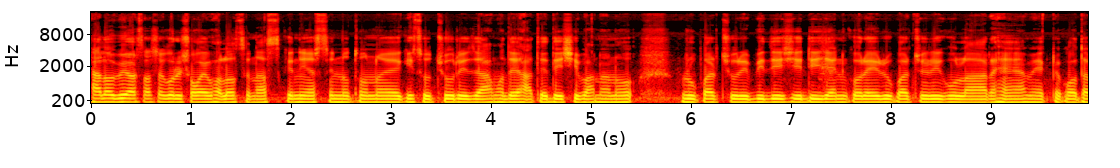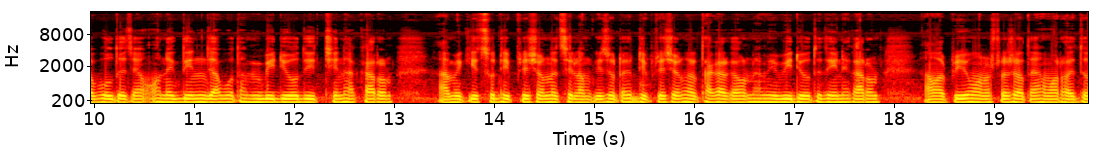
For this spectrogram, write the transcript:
হ্যালো ভিউয়ার্স আশা করি সবাই ভালো আছেন। আজকে নিয়ে আসছি নতুন কিছু চুড়ি যা আমাদের হাতে দেশি বানানো রূপার চুড়ি বিদেশি ডিজাইন করে এই রূপার চুড়িগুলো আর হ্যাঁ আমি একটা কথা বলতে চাই অনেক দিন যাবত আমি ভিডিও দিচ্ছি না, কারণ আমি কিছু ডিপ্রেশনে ছিলাম, কিছুটা ডিপ্রেশনে থাকার কারণে আমি ভিডিওতে দিই না কারণ আমার প্রিয় মানুষটার সাথে আমার হয়তো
